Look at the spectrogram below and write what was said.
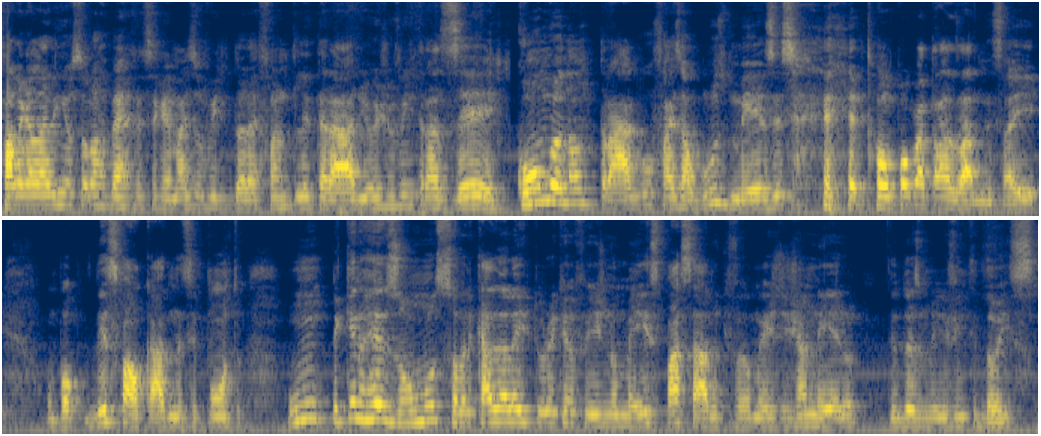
Fala galerinha, eu sou o Norberto, esse aqui é mais um vídeo do Elefante Literário e hoje eu vim trazer, como eu não trago faz alguns meses, estou um pouco atrasado nisso aí, um pouco desfalcado nesse ponto, um pequeno resumo sobre cada leitura que eu fiz no mês passado, que foi o mês de janeiro de 2022.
